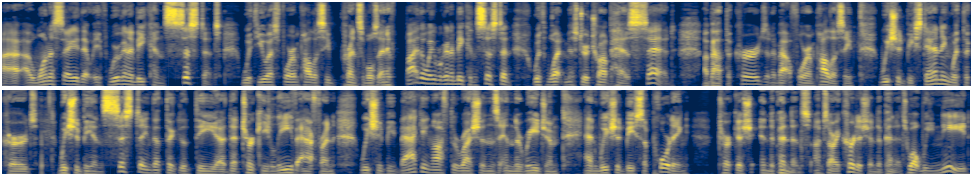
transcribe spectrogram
I, I want to say that if we're going to be consistent with U.S. foreign policy principles, and if, by the way, we're going to be consistent with what Mr. Trump has said about the Kurds and about foreign policy, we should be standing with the Kurds. We should be insisting that the, the uh, that Turkey leave Afrin. We should be backing off the Russians in the region, and we should be supporting Turkish independence. I'm sorry, Kurdish independence. What we need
